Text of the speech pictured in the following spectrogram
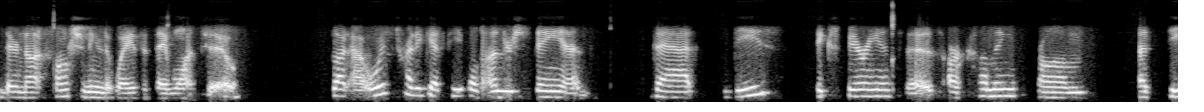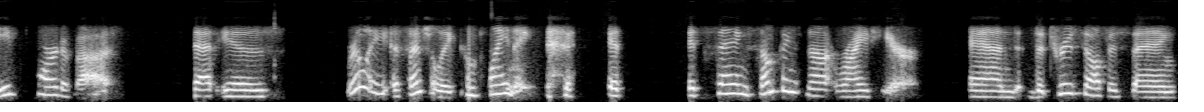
they're not functioning the way that they want to. But I always try to get people to understand that these experiences are coming from a deep part of us that is really essentially complaining. it's saying something's not right here. And the true self is saying,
